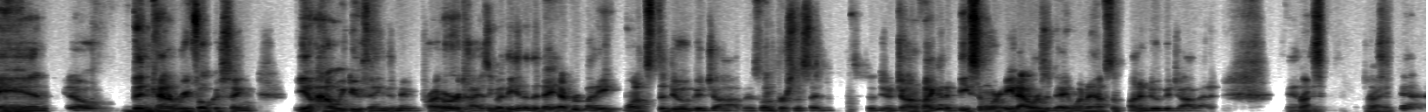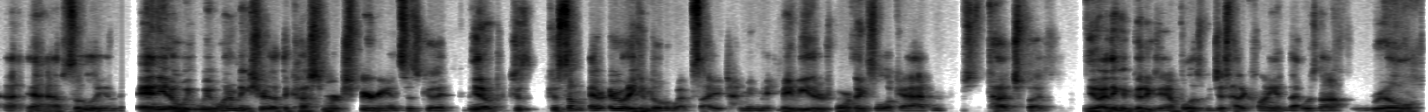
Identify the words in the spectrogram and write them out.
Mm-hmm. And you know, then kind of refocusing you know how we do things and maybe prioritizing but at the end of the day everybody wants to do a good job as one person said you know john if i got to be somewhere eight hours a day want to have some fun and do a good job at it and right. Right. Yeah, uh, yeah, absolutely. And, and you know, we, we want to make sure that the customer experience is good. You know, because because some everybody can build a website. I mean, maybe there's more things to look at and touch, but you know, I think a good example is we just had a client that was not real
